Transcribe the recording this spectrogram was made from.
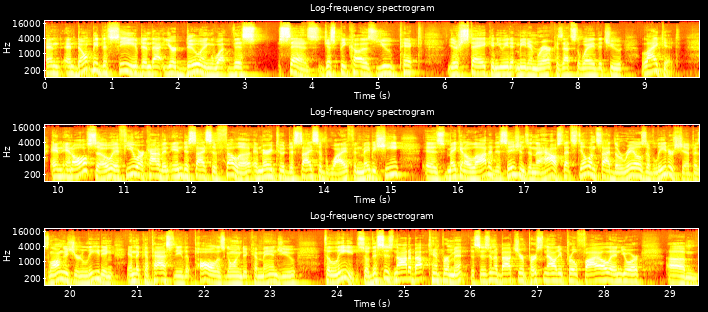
And, and don't be deceived in that you're doing what this says just because you picked your steak and you eat it medium rare because that's the way that you like it. And, and also, if you are kind of an indecisive fella and married to a decisive wife, and maybe she is making a lot of decisions in the house, that's still inside the rails of leadership as long as you're leading in the capacity that Paul is going to command you to lead. So, this is not about temperament. This isn't about your personality profile and your um,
